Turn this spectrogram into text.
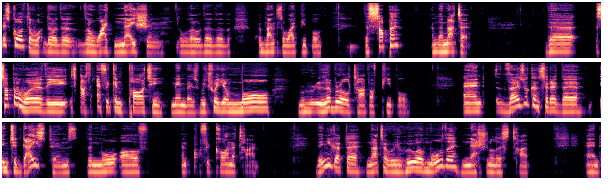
let's call it the the the, the white nation or the, the, the amongst the white people, the Sapper and the Natta. The Sapper were the South African Party members, which were your more liberal type of people. And those were considered the, in today's terms, the more of an Afrikaner type. Then you got the Natta, who were more the nationalist type and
